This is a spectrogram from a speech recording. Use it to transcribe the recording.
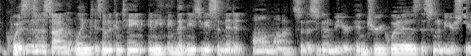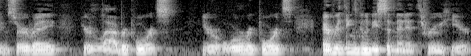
The quizzes and assignment link is going to contain anything that needs to be submitted online. So this is going to be your entry quiz, this is going to be your student survey, your lab reports, your oral reports. Everything's going to be submitted through here.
